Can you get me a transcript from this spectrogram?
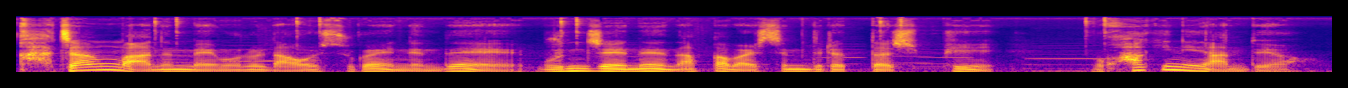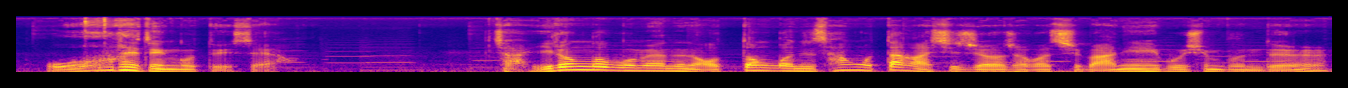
가장 많은 매물을 나올 수가 있는데 문제는 아까 말씀드렸다시피 뭐 확인이 안 돼요. 오래된 것도 있어요. 자, 이런 거 보면은 어떤 건지 상호 딱 아시죠? 저같이 많이 해보신 분들.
